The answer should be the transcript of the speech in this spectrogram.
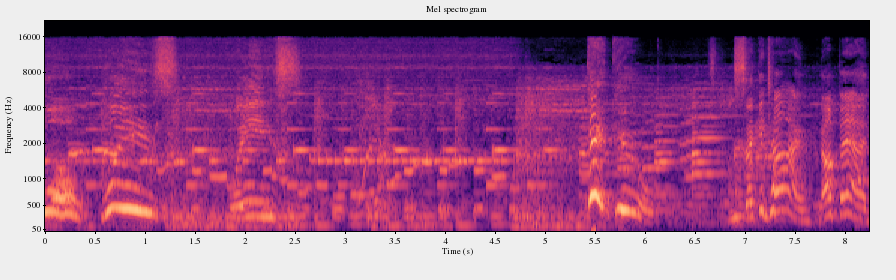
Ah! Please! Please! Thank you! Second time, not bad.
